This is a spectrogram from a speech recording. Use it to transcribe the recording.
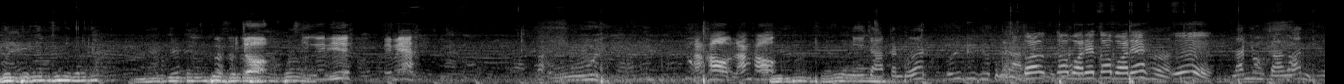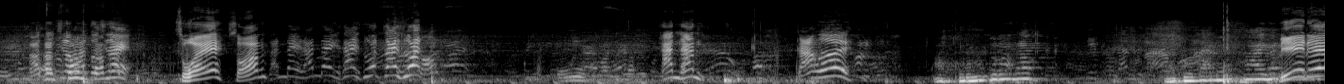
เล่นเพื่อความสนุกนะครับมาจริงจังเพื่อสุขโจ้ภาพเพราะสิไงพี่ไปแม่หลังเขาหลังเขาทีมท่านสวหนีจากกันเบิร์ดดูดูอยู่ตรงกลางต่อต่อบอลได้ต่อบอลได้เออร้านอยู่กลางร้านหาตัวเชื่อมหาตัวเชื่อมสวยสองรันได้รันได้ใส่สวดใส่สวดทันทันกลางเลยอะดูคู่นี้ครับอะตัวบอลน้องคายครับดีดี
